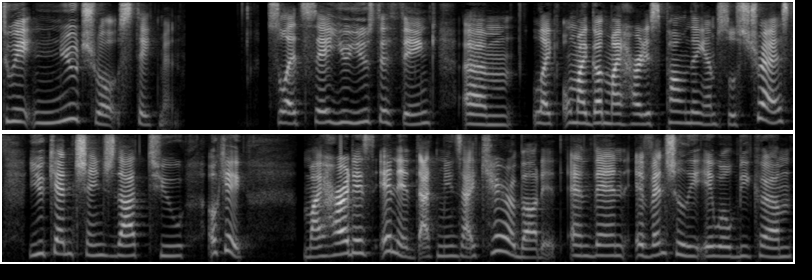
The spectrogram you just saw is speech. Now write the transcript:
to a neutral statement. So let's say you used to think, um, like, oh my God, my heart is pounding, I'm so stressed. You can change that to, okay, my heart is in it. That means I care about it. And then eventually it will become,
